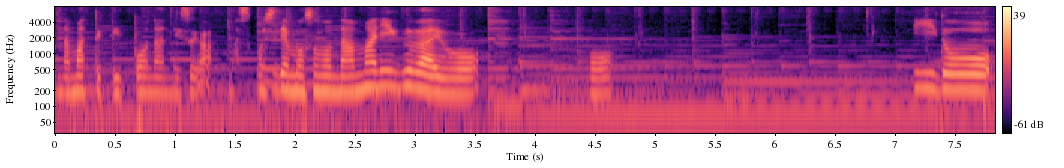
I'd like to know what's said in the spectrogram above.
なまっていく一方なんですが、まあ、少しでもそのなまり具合を、こう、スピードを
